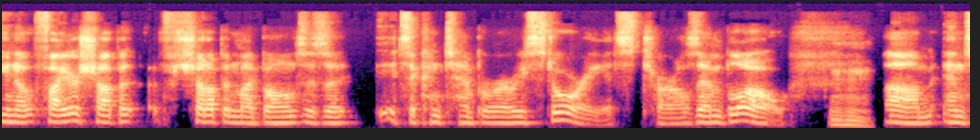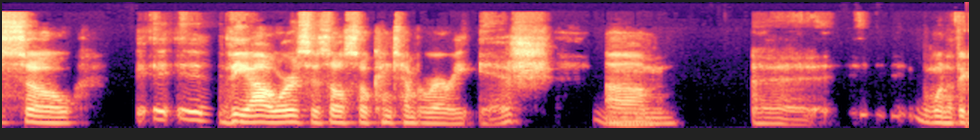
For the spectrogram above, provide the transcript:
you know, Fire Shut Up, Shut Up in My Bones is a it's a contemporary story. It's Charles M. Blow, Mhm, um, and so i i The Hours is also contemporary-ish. mhm, Um, uh, one of the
